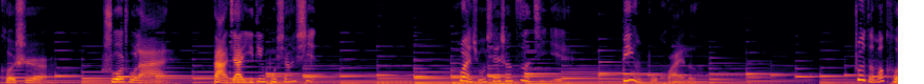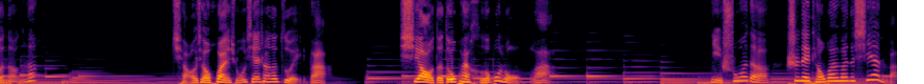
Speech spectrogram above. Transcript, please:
可是说出来，大家一定不相信。浣熊先生自己并不快乐，这怎么可能呢？瞧瞧浣熊先生的嘴巴，笑得都快合不拢了。你说的是那条弯弯的线吧？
